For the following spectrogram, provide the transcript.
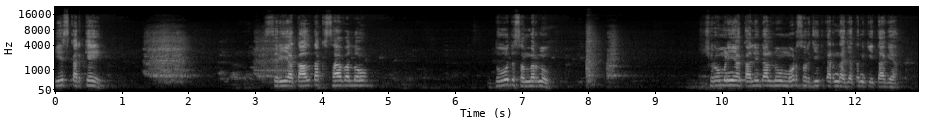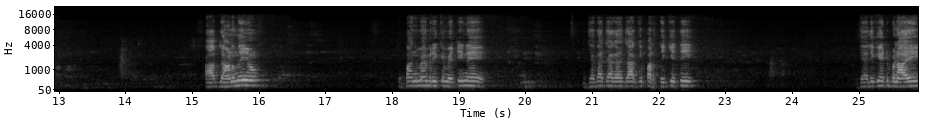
ਇਸ ਕਰਕੇ ਸ੍ਰੀ ਅਕਾਲ ਤਖਤ ਸਾਹਿਬ ਵੱਲੋਂ 2 ਦਸੰਬਰ ਨੂੰ ਸ਼੍ਰੋਮਣੀ ਅਕਾਲੀ ਦਲ ਨੂੰ ਮੁੜ ਸੁਰਜੀਤ ਕਰਨ ਦਾ ਯਤਨ ਕੀਤਾ ਗਿਆ। ਆਪ ਜਾਣਦੇ ਹੋ ਕਿ ਪੰਜ ਮੈਂਬਰੀ ਕਮੇਟੀ ਨੇ ਜਗ੍ਹਾ ਜਗ੍ਹਾ ਜਾ ਕੇ ਭਰਤੀ ਕੀਤੀ। ਡੈਲੀਗੇਟ ਬਣਾਏ।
